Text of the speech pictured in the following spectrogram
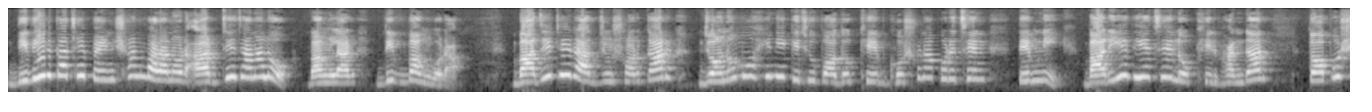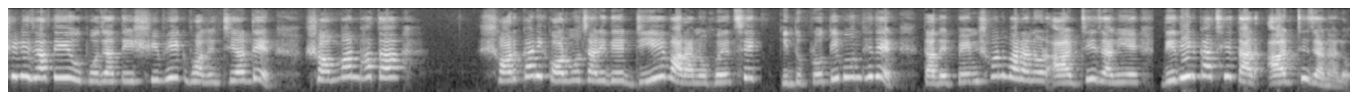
দিদির কাছে পেনশন বাড়ানোর আর্জি জানালো বাংলার দিব্যাঙ্গরা। বাজেটে রাজ্য সরকার জনমোহিনী কিছু পদক্ষেপ ঘোষণা করেছেন, তেমনি বাড়িয়ে দিয়েছে লক্ষ্মীর ভাণ্ডার, তপশিলি জাতি, উপজাতি সিভিক ভলেন্টিয়ারদের সম্মান ভাতা, সরকারি কর্মচারীদের ডিএ বাড়ানো হয়েছে, কিন্তু প্রতিবন্ধীদের তাদের পেনশন বাড়ানোর আর্জি জানিয়ে দিদির কাছে তার আর্জি জানালো।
